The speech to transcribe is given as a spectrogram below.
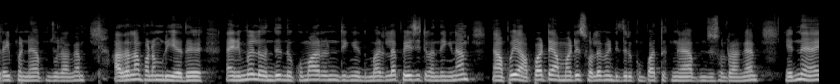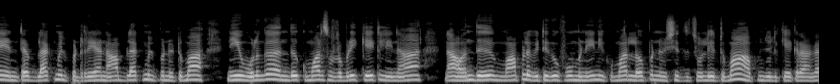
ட்ரை பண்ணு அப்படின்னு சொல்கிறாங்க அதெல்லாம் பண்ண முடியாது. நான் இனிமேல் வந்து இந்த குமாரன்ட்டிங்க இது மாதிரிலாம் பேசிட்டு வந்தீங்கன்னா நான் போய் அப்பாட்டே அம்மாட்டே சொல்ல வேண்டியது இருக்கும் பார்த்துக்குங்க அப்படின்னு சொல்கிறாங்க என்ன என்கிட்ட பிளாக்மெயில் பண்ணுறியா நான் பிளாக்மெயில் பண்ணட்டுமா? நீ ஒழுங்காக வந்து குமார் சொல்கிறபடி கேட்கலினா நான் வந்து மாப்பிள்ளை வீட்டுக்கு ஃபோன் பண்ணி நீ குமார் லவ் பண்ண விஷயத்த சொல்லிட்டுமா? அப்படின்னு சொல்லி கேட்குறாங்க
